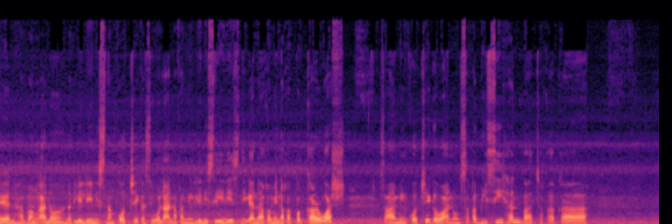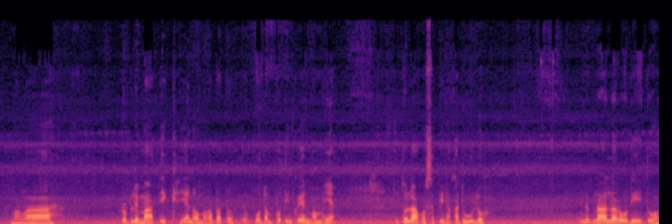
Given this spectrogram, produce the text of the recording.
Ayun, habang ano, naglilinis ng kotse kasi wala na kaming linis-linis. Hindi na kami nakapag-car wash sa aming kotse gawa nung sa kabisihan ba tsaka ka mga problematic. Yan o mga bato. Po damputin ko yan mamaya. Dito lang ako sa pinakadulo. May naglalaro dito.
